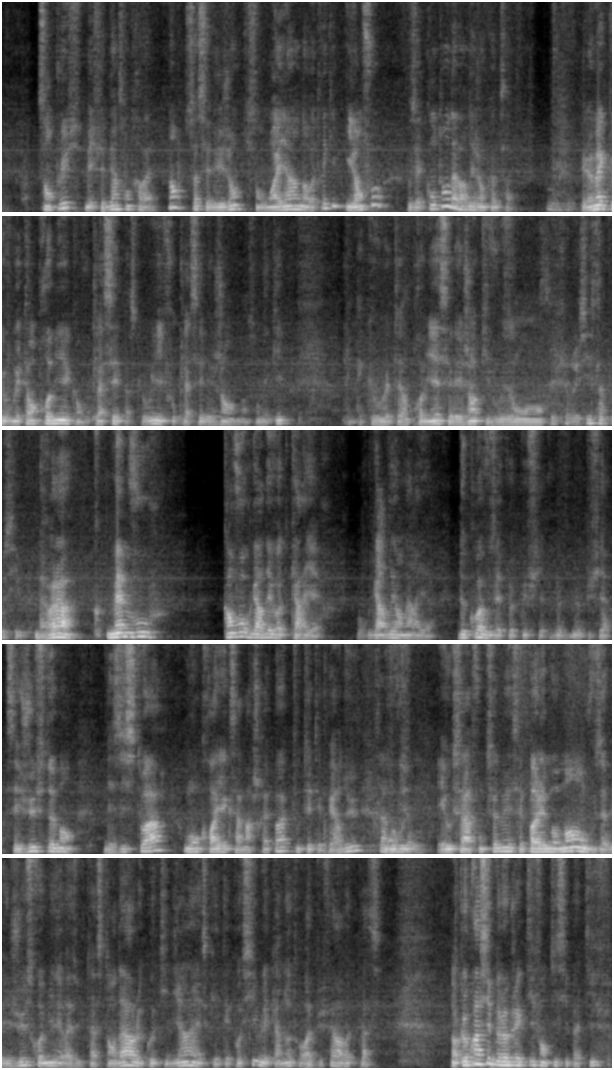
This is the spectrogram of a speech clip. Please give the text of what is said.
Sans plus, mais il fait bien son travail. Non, ça c'est les gens qui sont moyens dans votre équipe. Il en faut. Vous êtes content d'avoir des gens comme ça. Et le mec que vous mettez en premier quand vous classez, parce que oui, il faut classer les gens dans son équipe, les mecs que vous mettez en premier, c'est les gens qui vous ont. Ceux qui réussissent l'impossible. Ben voilà, même vous, quand vous regardez votre carrière, vous regardez en arrière, de quoi vous êtes le plus fier, le plus fier? C'est justement des histoires où on croyait que ça marcherait pas, que tout était perdu, et où ça a fonctionné. C'est pas les moments où vous avez juste remis les résultats standards, le quotidien et ce qui était possible et qu'un autre aurait pu faire à votre place. Donc le principe de l'objectif anticipatif,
